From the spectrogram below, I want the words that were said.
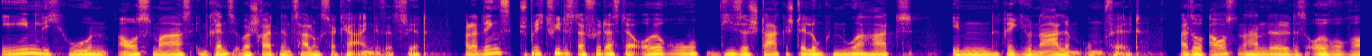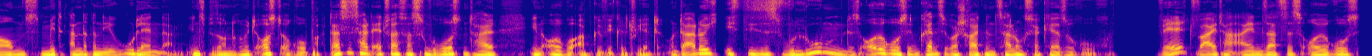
ähnlich hohem Ausmaß im grenzüberschreitenden Zahlungsverkehr eingesetzt wird. Allerdings spricht vieles dafür, dass der Euro diese starke Stellung nur hat in regionalem Umfeld. Also Außenhandel des Euroraums mit anderen EU-Ländern, insbesondere mit Osteuropa. Das ist halt etwas, was zum großen Teil in Euro abgewickelt wird. Und dadurch ist dieses Volumen des Euros im grenzüberschreitenden Zahlungsverkehr so hoch. Weltweiter Einsatz des Euros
